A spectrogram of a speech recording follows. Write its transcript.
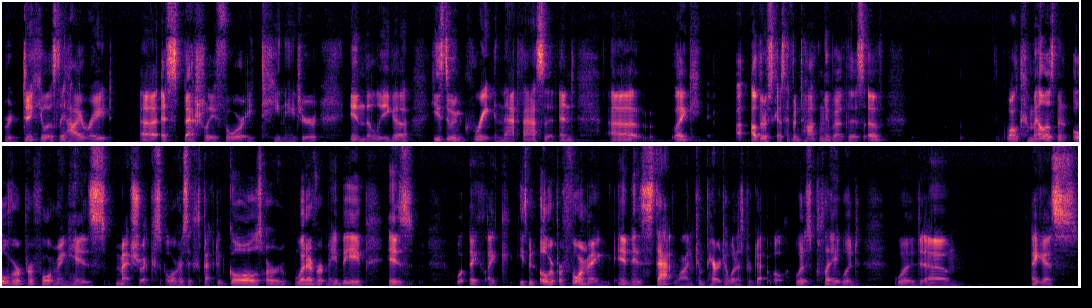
ridiculously high rate. Uh, especially for a teenager in the Liiga, he's doing great in that facet, and uh, like other scouts have been talking about this of while Kemell's been overperforming his metrics or his expected goals or whatever it may be, his what like he's been overperforming in his stat line compared to what his well, what his play would would um, I guess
